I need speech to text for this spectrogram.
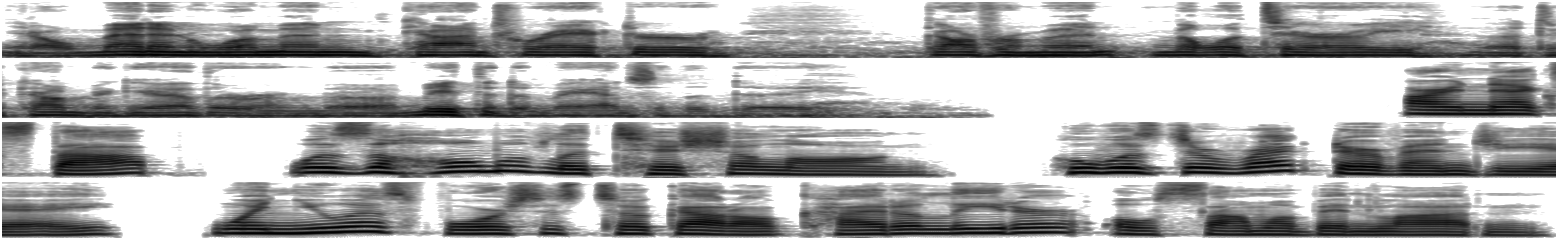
you know, men and women, contractor, government, military, uh, to come together and uh, meet the demands of the day. Our next stop was the home of Letitia Long, who was director of NGA when U.S. forces took out Al Qaeda leader Osama bin Laden.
